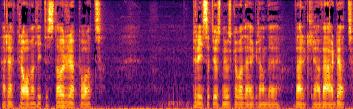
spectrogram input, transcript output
här är kraven lite större på att priset just nu ska vara lägre än det verkliga värdet.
